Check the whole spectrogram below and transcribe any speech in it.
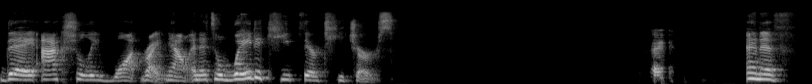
they actually want right now. And it's a way to keep their teachers. Okay. And if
